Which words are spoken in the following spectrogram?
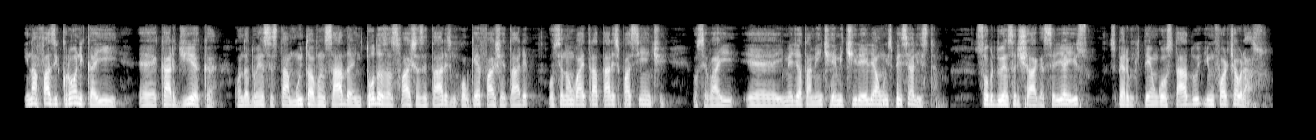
E na fase crônica aí, é, cardíaca, quando a doença está muito avançada em todas as faixas etárias, em qualquer faixa etária, você não vai tratar esse paciente. Você vai é, imediatamente remitir ele a um especialista. Sobre doença de Chagas seria isso. Espero que tenham gostado e um forte abraço.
